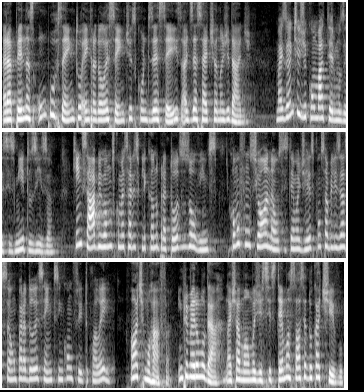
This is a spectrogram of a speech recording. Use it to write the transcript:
era apenas 1% entre adolescentes com 16 a 17 anos de idade. Mas antes de combatermos esses mitos, Isa, quem sabe vamos começar explicando para todos os ouvintes como funciona o sistema de responsabilização para adolescentes em conflito com a lei? Ótimo, Rafa. Em primeiro lugar, nós chamamos de sistema socioeducativo,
